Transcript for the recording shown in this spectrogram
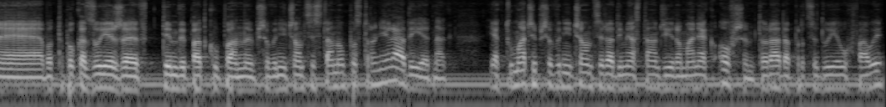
e, bo to pokazuje, że w tym wypadku pan przewodniczący stanął po stronie Rady jednak. Jak tłumaczy przewodniczący Rady Miasta Andrzej Romaniak, owszem, to Rada proceduje uchwały,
